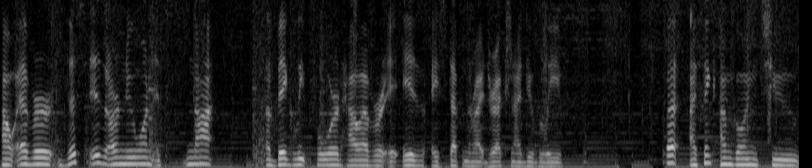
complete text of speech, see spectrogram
However, this is our new one. It's not a big leap forward. However, it is a step in the right direction, I do believe. But I think I'm going to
